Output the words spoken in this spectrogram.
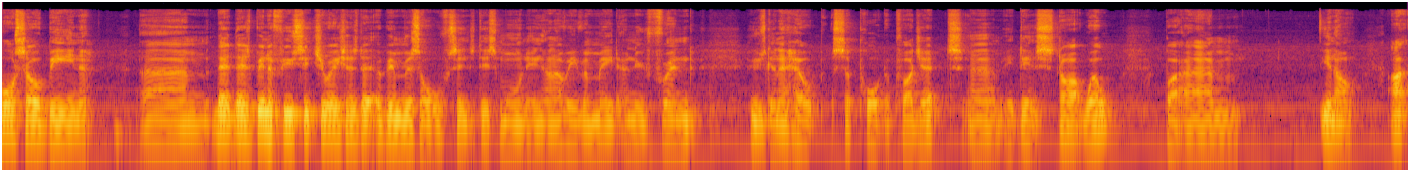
also been um, there, has been a few situations that have been resolved since this morning, and I've even made a new friend who's going to help support the project. Um, it didn't start well, but um, you know, I,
